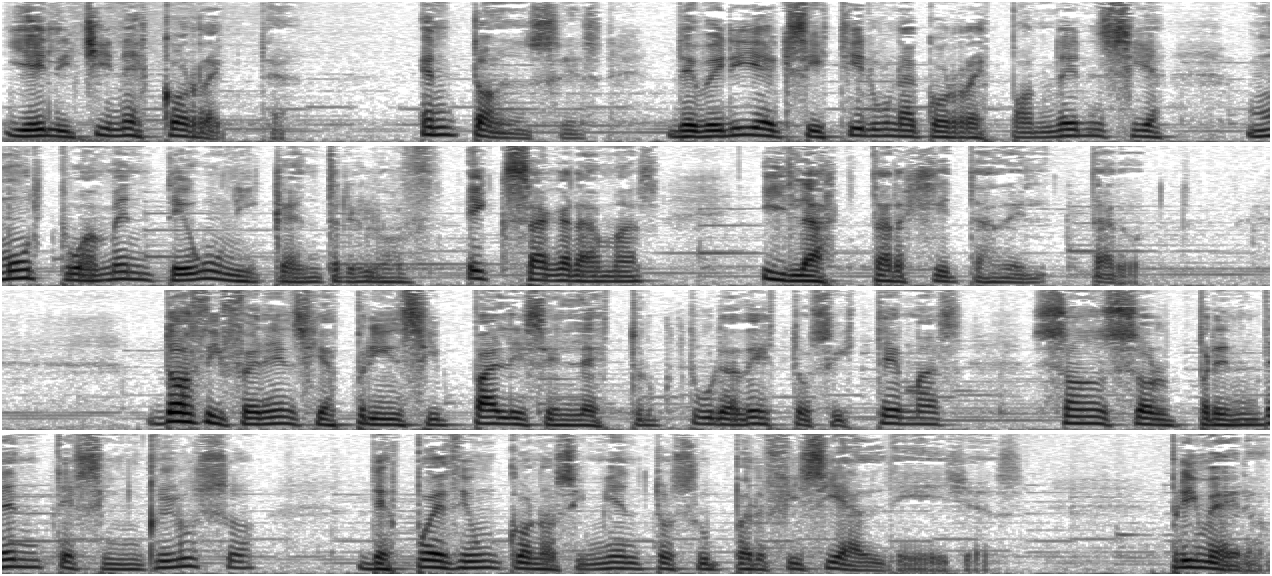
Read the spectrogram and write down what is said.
y el I es correcta, entonces debería existir una correspondencia mutuamente única entre los hexagramas y las tarjetas del tarot. Dos diferencias principales en la estructura de estos sistemas son sorprendentes incluso después de un conocimiento superficial de ellas. Primero,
